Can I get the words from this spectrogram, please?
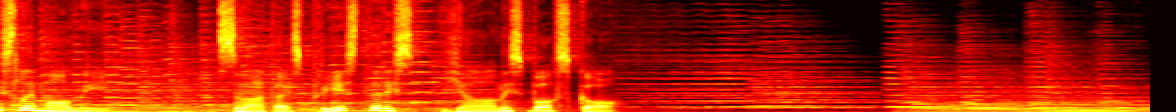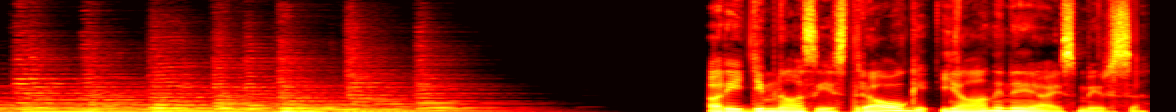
Jānis Lemonī, Svētais priesteris Jānis Bosko. Arī ģimnāzijas draugi Jāni neaizmirsa.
